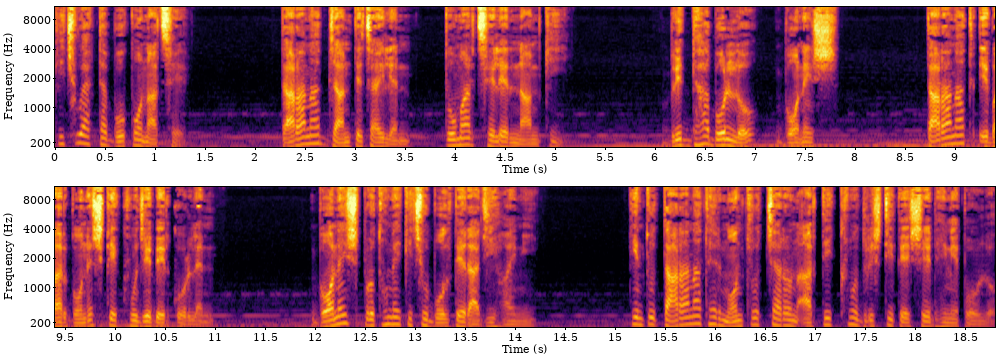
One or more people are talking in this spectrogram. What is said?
কিছু একটা গোপন আছে। তারানাথ জানতে চাইলেন, তোমার ছেলের নাম কি? বৃদ্ধা বলল, গণেশ। তারানাথ এবার গণেশকে খুঁজে বের করলেন। গণেশ প্রথমে কিছু বলতে রাজি হয়নি। কিন্তু তারানাথের মন্ত্রোচ্চারণ আর তীক্ষ্ণ দৃষ্টিতে সে ভেঙে পড়ল।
